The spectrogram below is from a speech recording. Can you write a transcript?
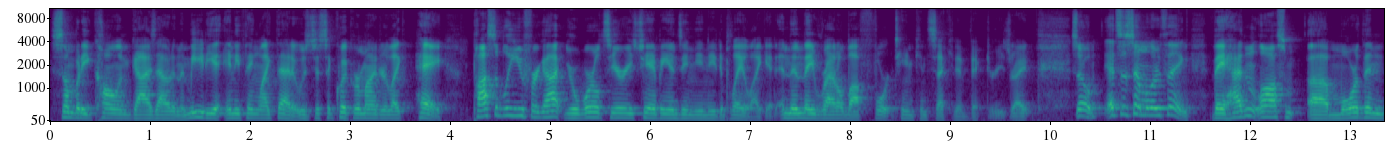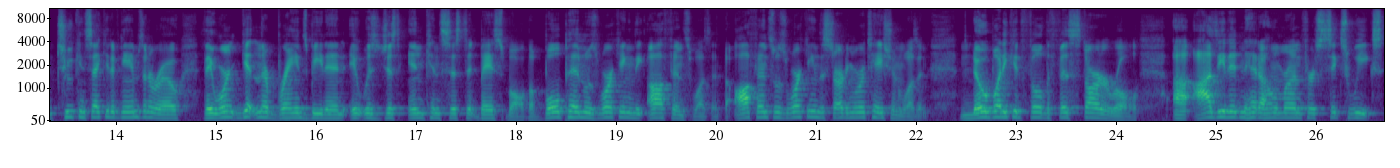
somebody calling guys out in the media, anything like that. It was just a quick reminder like, hey, possibly you forgot you're World Series champions and you need to play like it. And then they rattled off 14 consecutive victories, right? So it's a similar thing. They hadn't lost uh, more than two consecutive games in a row. They weren't getting their brains beat in. It was just inconsistent baseball. The bullpen was working, the offense wasn't. The offense was working, the starting rotation wasn't. Nobody could fill the fifth starter role. Uh, Ozzy didn't hit a home run for six weeks.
